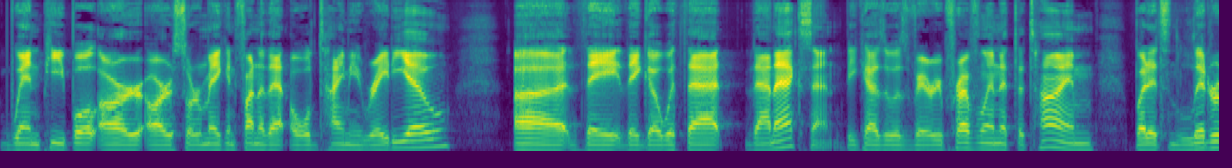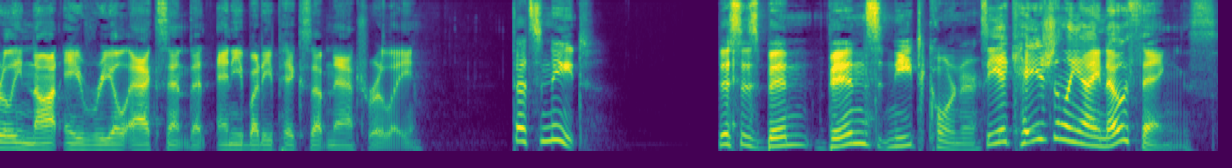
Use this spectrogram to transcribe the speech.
when people are are sort of making fun of that old timey radio uh, they they go with that that accent because it was very prevalent at the time, but it's literally not a real accent that anybody picks up naturally. That's neat. This has been Ben's Neat Corner. See, occasionally I know things.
